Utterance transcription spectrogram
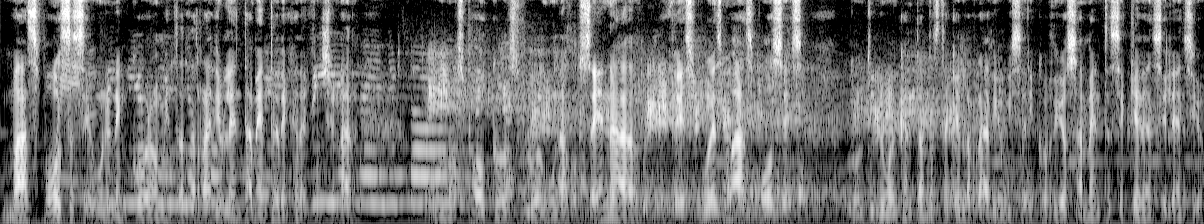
Más voces se unen en coro mientras la radio lentamente deja de funcionar. Unos pocos, luego una docena, después más voces. Continúan cantando hasta que la radio misericordiosamente se queda en silencio.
